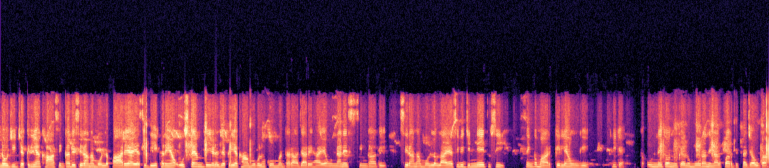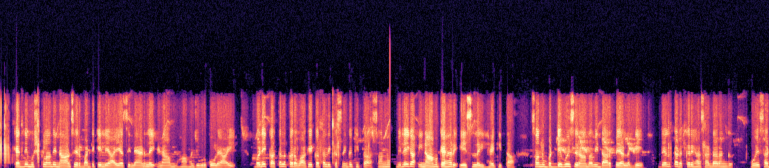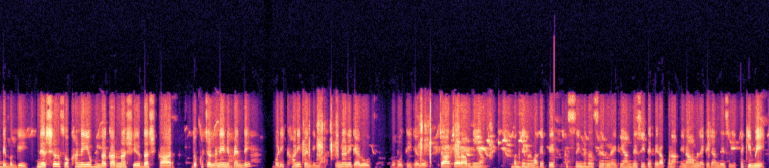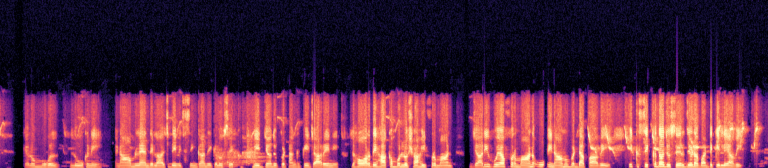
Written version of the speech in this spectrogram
ਲਓ ਜੀ ਜ਼ਕਰੀਆ ਖਾਂ ਸਿੰਘਾਂ ਦੇ ਸਿਰਾਂ ਦਾ ਮੁੱਲ ਪਾ ਰਿਹਾ ਹੈ, ਅਸੀਂ ਦੇਖ ਰਹੇ ਹਾਂ, ਉਸ ਟਾਈਮ ਦੇ ਜਿਹੜਾ ਜ਼ਕਰੀਆ ਖਾਂ ਮੁਗਲ ਹਕੂਮਤ ਦਾ ਰਾਜਾ ਰਿਹਾ ਹੈ, ਉਹਨਾਂ ਨੇ ਸਿੰਘਾਂ ਦੇ ਸਿਰਾਂ ਦਾ ਮੁੱਲ ਲਾਇਆ ਸੀ ਵੀ ਜਿੰਨੇ ਤੁਸੀਂ ਸਿੰਘ ਮਾਰ ਕੇ ਲਿਆਉਂਗੇ, ਠੀਕ ਹੈ, ਤਾਂ ਉਨੇ ਤੁਹਾਨੂੰ ਕਹਿ ਲਓ ਮੋਹਰਾਂ ਦੇ ਨਾਲ ਭਰ ਦਿੱਤਾ ਜਾਊਗਾ। ਕਹਿੰਦੇ ਮੁਸ਼ਕਲਾਂ ਦੇ ਨਾਲ ਸਿਰ ਵੱਢ ਕੇ ਲਿਆਏ, ਅਸੀਂ ਲੈਣ ਲਈ ਇਨਾਮ ਹਾਂ, ਹਜੂਰ ਕੋਲ ਆਏ। ਬੜੇ ਕਤਲ ਕਰਵਾ ਕੇ ਕਤਲ ਇੱਕ ਸਿੰਘ ਕੀਤਾ, ਸਾਨੂੰ ਮਿਲੇਗਾ ਇਨਾਮ ਕਹਿਰ ਇਸ ਲਈ ਹੈ ਕੀਤਾ। ਸਾਨੂੰ ਵੱਡੇ ਹੋਏ ਸਿਰਾਂ ਦਾ ਵੀ ਡਰ ਪਿਆ ਲੱਗੇ। ਦਿਲ ਧੜਕ ਰਿਹਾ ਸਾਡਾ ਰੰਗ ਹੋਏ ਸਾਡੇ ਬੱਗੇ। ਨਿਰਸ਼ਲ ਸੌਖਾ ਨਹੀਂ ਹੁੰਦਾ ਕਰਨਾ ਸ਼ੇਰ ਦਾ ਸ਼ਿਕਾਰ। ਦੁੱਖ ਝੱਲਣੇ ਨੇ ਪੈਂਦੇ, ਬੜੀ ਖਾਣੀ ਪੈਂਦੀ ਮਾਂ। ਇਹਨਾਂ ਨੇ ਕਹਿ ਲੋ ਬਹੁਤ ਹੀ ਕਹਿ ਲੋ ਚਾਰ ਚਾਰ ਆਪਦੀਆਂ ਬੰਦੇ ਮਰਵਾ ਕੇ ਫਿਰ ਇੱਕ ਸਿੰਘ ਦਾ ਸਿਰ ਲੈ ਕੇ ਆਂਦੇ ਸੀ ਤੇ ਫਿਰ ਆਪਣਾ ਇਨਾਮ ਲੈ ਕੇ ਜਾਂਦੇ ਸੀ। ਤੇ ਕਿਵੇਂ ਕਹਿ ਲੋ ਮੁਗਲ ਲੋਕ ਨੇ ਇਨਾਮ ਲੈਣ ਦੇ ਲਾਲਚ ਦੇ ਵਿੱਚ ਸਿੰਘਾਂ ਦੇ ਕਹਿ ਲੋ ਸਿੱਖ ਮੇਜ਼ਾਂ ਦੇ ਉੱਪਰ ਟੰਗ ਕੇ ਜਾ ਰਹੇ ਨੇ। ਲਾਹੌਰ ਦੇ ਹਾਕਮ ਵੱਲੋਂ ਸ਼ਾਹੀ ਫਰਮਾਨ ਜਾਰੀ ਹੋਇਆ ਫਰਮਾਨ ਉਹ ਇਨਾਮ ਵੱਡਾ ਪਾਵੇ, ਇੱਕ ਸਿੱਖ ਦਾ ਜੋ ਸਿਰ ਜਿਹੜਾ ਵੱਢ ਕੇ ਲਿਆਵੇ।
